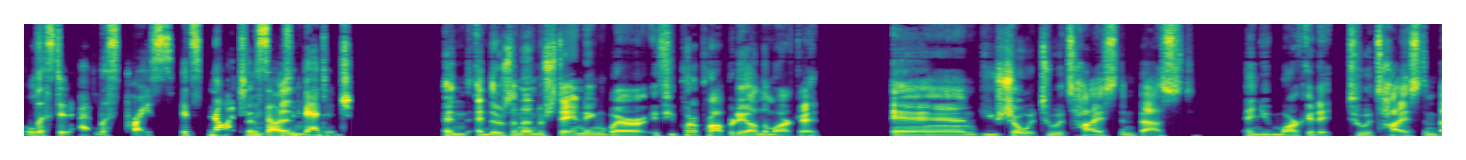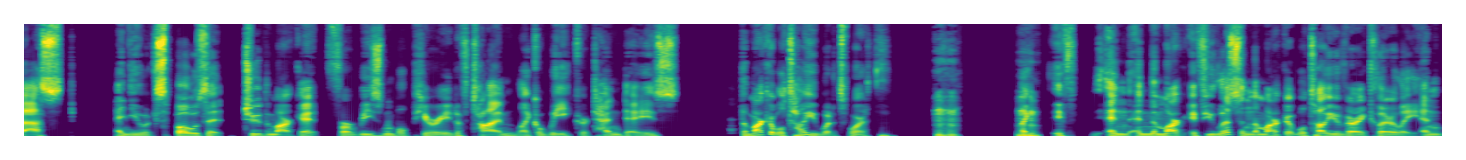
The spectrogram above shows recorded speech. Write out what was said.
list it at list price? It's not to and, the seller's and, advantage. And and there's an understanding where if you put a property on the market and you show it to its highest and best and you market it to its highest and best and you expose it to the market for a reasonable period of time, like a week or 10 days, the market will tell you what it's worth. Mm-hmm. Like mm-hmm. if and and the market if you listen, the market will tell you very clearly. And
